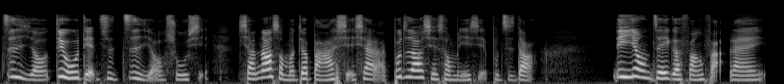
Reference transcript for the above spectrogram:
自由第五点是自由书写，想到什么就把它写下来，不知道写什么也写不知道。利用这个方法来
